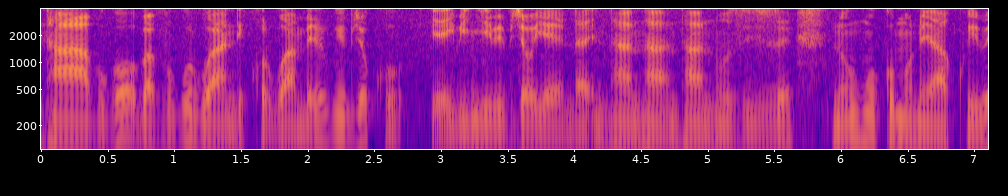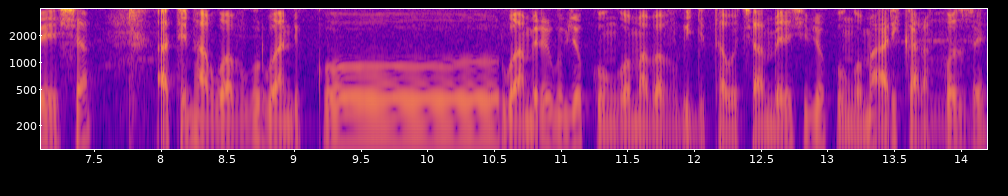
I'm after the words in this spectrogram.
Ntabwo bavuga urwandiko rwa mbere rw'ibyo ku ibi ngibi byo yenda nta ntuzize ni nk'uko umuntu yakwibeshya. Ati ntabwo bavuga urwandiko rwa mbere rw'ibyo ku ngoma bavuga igitabo cya mbere cy'ibyo ku ngoma ariko arakoze.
